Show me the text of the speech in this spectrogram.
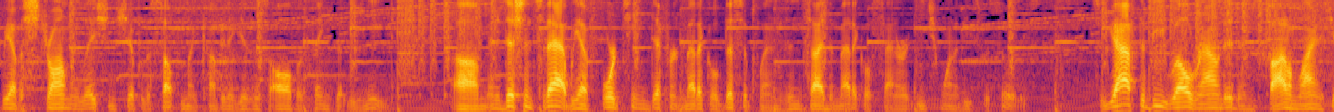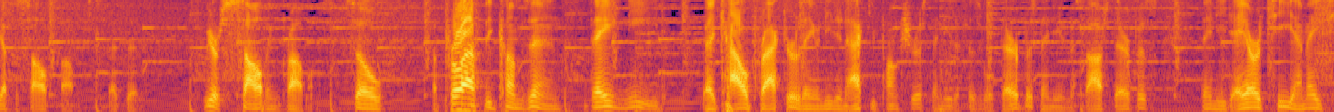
We have a strong relationship with a supplement company that gives us all the things that we need. Um, in addition to that, we have 14 different medical disciplines inside the medical center at each one of these facilities. So you have to be well-rounded, and bottom line is you have to solve problems. That's it. We are solving problems. So a pro athlete comes in, they need a chiropractor, they need an acupuncturist, they need a physical therapist, they need a massage therapist, they need ART, MAT,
